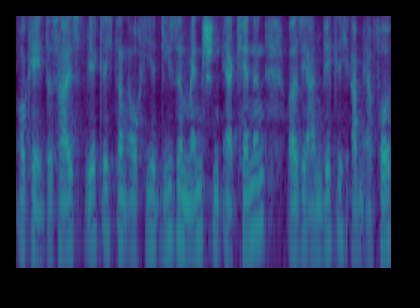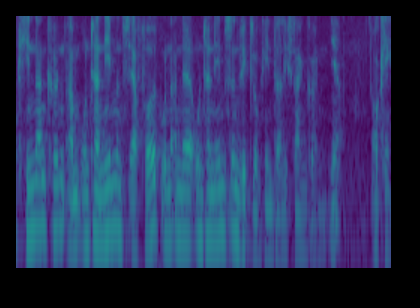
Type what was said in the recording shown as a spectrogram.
Okay, das heißt wirklich dann auch hier diese Menschen erkennen, weil sie einem wirklich am Erfolg hindern können, am Unternehmenserfolg und an der Unternehmensentwicklung hinterlich sein können. Ja. Okay.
